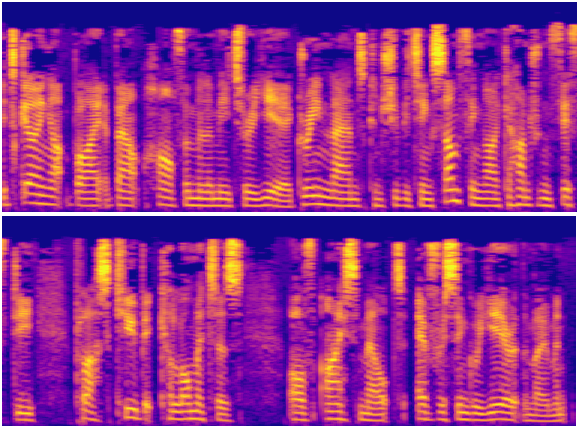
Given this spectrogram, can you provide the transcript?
It's going up by about half a millimetre a year. Greenland's contributing something like 150 plus cubic kilometres of ice melt every single year at the moment.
